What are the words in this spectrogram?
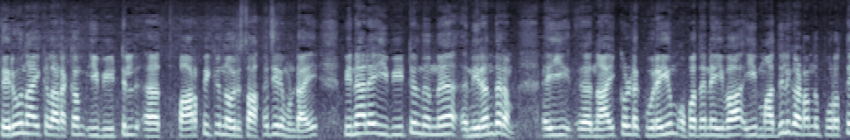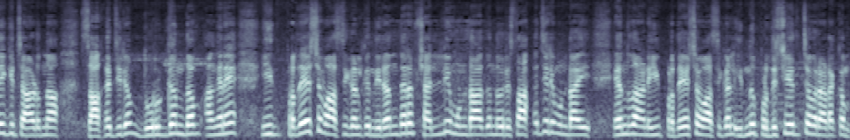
തെരുവ് നായ്ക്കളടക്കം ഈ വീട്ടിൽ പാർപ്പിക്കുന്ന ഒരു സാഹചര്യം ഉണ്ടായി പിന്നാലെ ഈ വീട്ടിൽ നിന്ന് നിരന്തരം ഈ നായ്ക്കളുടെ കുരയും ഒപ്പം തന്നെ ഇവ ഈ മതിൽ കടന്ന് പുറത്തേക്ക് ചാടുന്ന സാഹചര്യം ദുർഗന്ധം അങ്ങനെ ഈ പ്രദേശവാസികൾക്ക് നിരന്തരം ശല്യം ഉണ്ടാകുന്ന ഒരു സാഹചര്യം ഉണ്ടായി എന്നതാണ് ഈ പ്രദേശവാസികൾ ഇന്ന് പ്രതിഷേധിച്ചവരടക്കം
